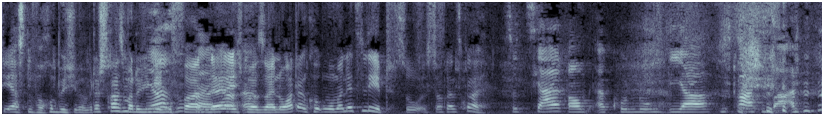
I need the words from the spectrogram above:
die ersten Wochen bin ich immer mit der Straße mal durch die Ja, Gegend super, gefahren. Ne? ja, Echt ja. mal seinen Ort angucken, wo man jetzt lebt. So, ist doch ganz geil. Sozialraumerkundung via Straßenbahn.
